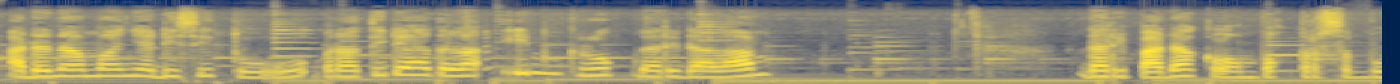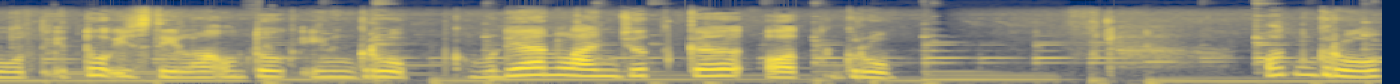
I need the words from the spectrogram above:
ada namanya di situ berarti dia adalah in group dari dalam daripada kelompok tersebut. Itu istilah untuk in group kemudian lanjut ke out group out group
